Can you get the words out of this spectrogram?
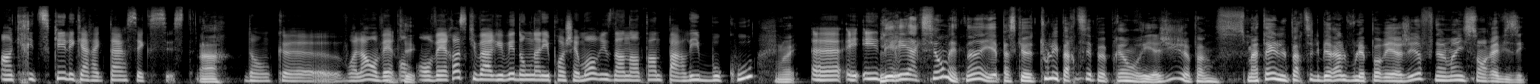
en critiquer les caractères sexistes. Ah. Donc, euh, voilà, on verra, on, verra ce qui va arriver donc dans les prochains mois. On risque d'en entendre parler beaucoup. Euh, et, les réactions maintenant, parce que tous les partis à peu près ont réagi, je pense. Ce matin, le Parti libéral ne voulait pas réagir. Finalement, ils se sont ravisés.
